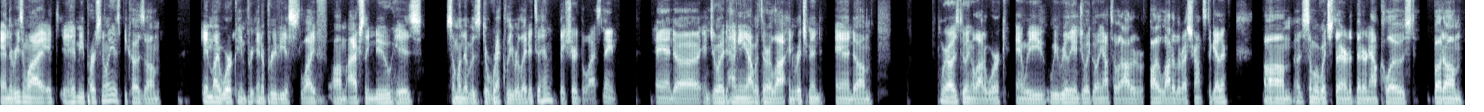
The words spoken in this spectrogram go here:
And the reason why it, it hit me personally is because um, in my work in, pre- in a previous life, um, I actually knew his someone that was directly related to him. They shared the last name and uh, enjoyed hanging out with her a lot in Richmond and um, where I was doing a lot of work. And we we really enjoyed going out to a lot of a lot of the restaurants together. Um, some of which that are, that are now closed. But um,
